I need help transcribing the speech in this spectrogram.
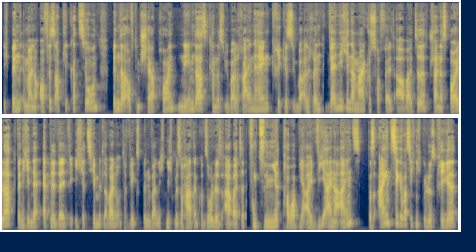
Ich bin in meiner Office-Applikation, bin da auf dem SharePoint, nehme das, kann das überall reinhängen, kriege es überall rein. Wenn ich in der Microsoft-Welt arbeite, kleiner Spoiler, wenn ich in der Apple-Welt, wie ich jetzt hier mittlerweile unterwegs bin, weil ich nicht mehr so hart an Konsole arbeite, funktioniert Power BI wie eine Eins Das Einzige, was ich nicht gelöst kriege,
